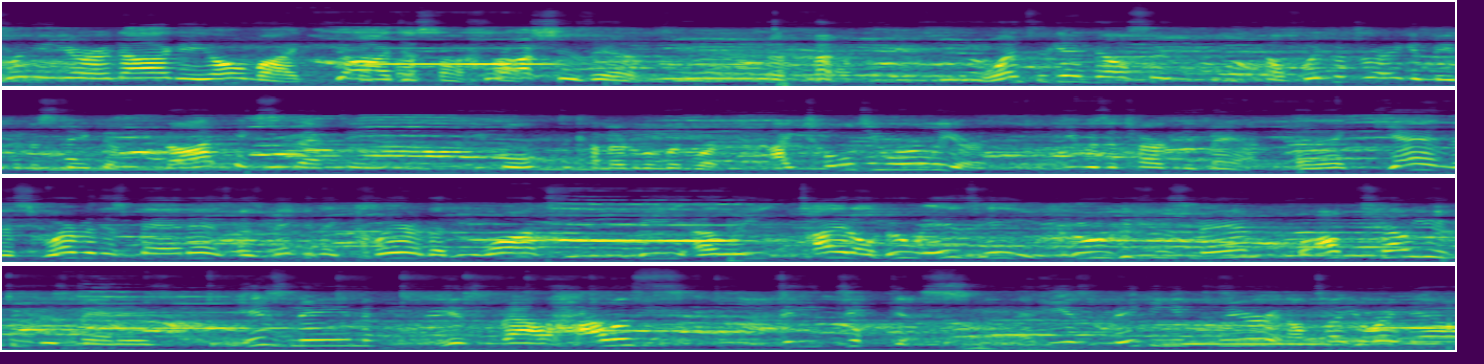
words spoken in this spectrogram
swinging Uranage. Oh my God, just crushes him. Once again, Nelson, El Fuego Dragon made the mistake of not expecting people to come out of the woodwork. I told you earlier he was a targeted man. And again, this whoever this man is has making it clear that he wants the elite title. Who is he? Who is this man? Well, I'll tell you who this man is. His name is Valhallus Vindictus. And he is making it clear, and I'll tell you right now,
